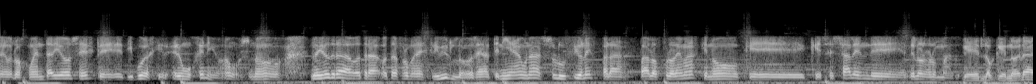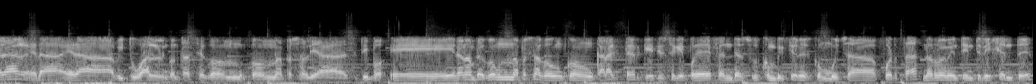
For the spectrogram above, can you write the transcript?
en los comentarios este tipo era un genio, vamos, no, no hay otra, otra, otra forma de escribirlo. O sea, tenía unas soluciones para, para los problemas que no que, que se salen de, de lo normal. Lo que no era era, era, era habitual encontrarse con, con una personalidad de ese tipo. Eh, era un hombre con una persona con, con carácter, que decirse que podía defender sus convicciones con mucha fuerza, enormemente inteligente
